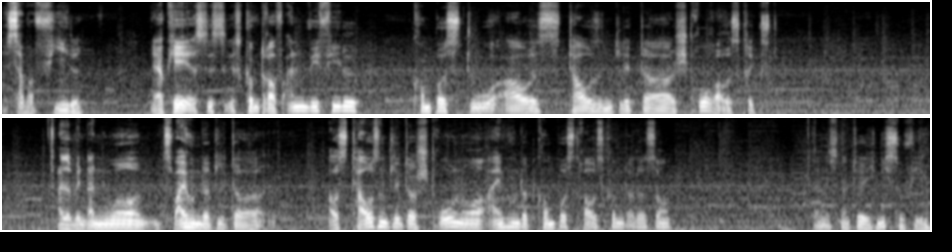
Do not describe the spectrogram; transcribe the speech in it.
Ist aber viel. Ja, okay, es, ist, es kommt drauf an, wie viel Kompost du aus 1000 Liter Stroh rauskriegst. Also wenn dann nur 200 Liter aus 1000 Liter Stroh nur 100 Kompost rauskommt oder so, dann ist natürlich nicht so viel.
